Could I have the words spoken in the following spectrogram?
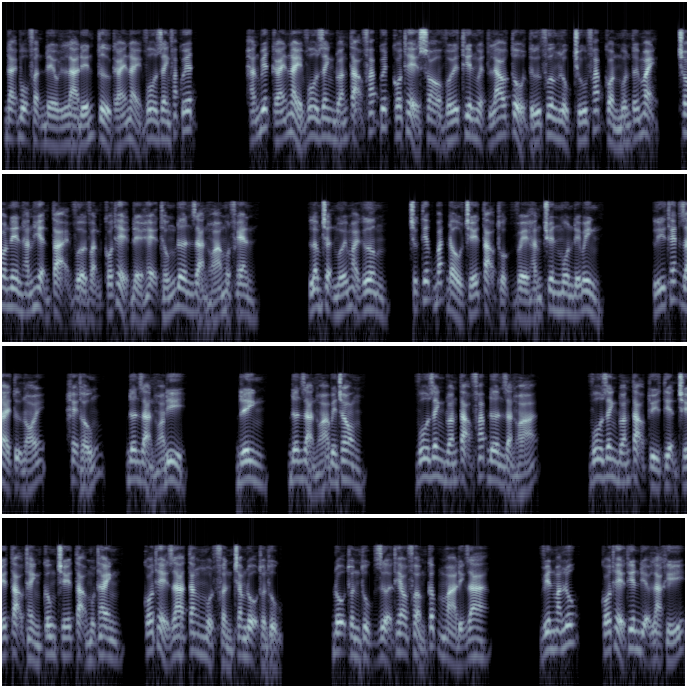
đại bộ phận đều là đến từ cái này vô danh pháp quyết. Hắn biết cái này vô danh đoán tạo pháp quyết có thể so với thiên nguyệt lao tổ tứ phương lục chú pháp còn muốn tới mạnh, cho nên hắn hiện tại vừa vặn có thể để hệ thống đơn giản hóa một phen. Lâm trận mới mài gươm trực tiếp bắt đầu chế tạo thuộc về hắn chuyên môn đế binh. Lý thét dài tự nói, hệ thống, đơn giản hóa đi. Đinh, đơn giản hóa bên trong. Vô danh đoán tạo pháp đơn giản hóa. Vô danh đoán tạo tùy tiện chế tạo thành công chế tạo một thanh, có thể gia tăng một phần trăm độ thuần thục. Độ thuần thục dựa theo phẩm cấp mà định ra. Viên mãn lúc, có thể thiên địa là khí,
